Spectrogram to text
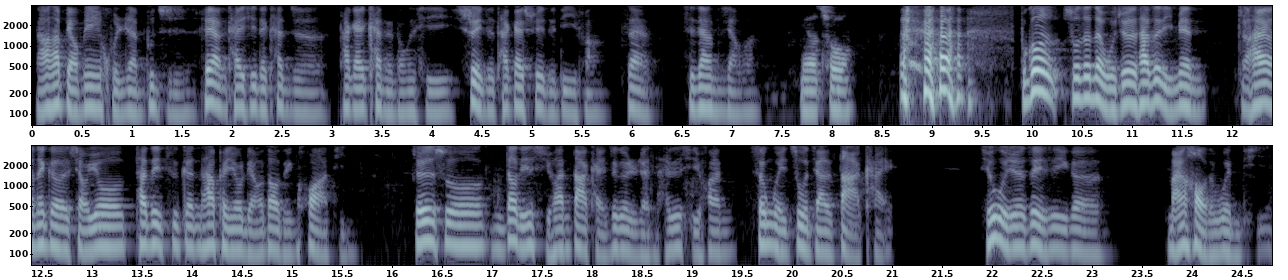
然后他表面浑然不知，非常开心的看着他该看的东西，睡着他该睡的地方，这样。是这样子讲吗？没有错。不过说真的，我觉得他这里面还有那个小优，他这次跟他朋友聊到的一个话题，就是说你到底是喜欢大凯这个人，还是喜欢身为作家的大凯？其实我觉得这也是一个蛮好的问题。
